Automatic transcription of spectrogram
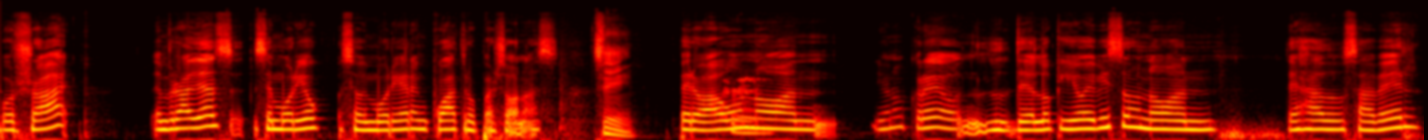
por shot. En realidad se murió, se murieron cuatro personas. Sí. Pero aún no han, yo no creo, de lo que yo he visto, no han dejado saber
